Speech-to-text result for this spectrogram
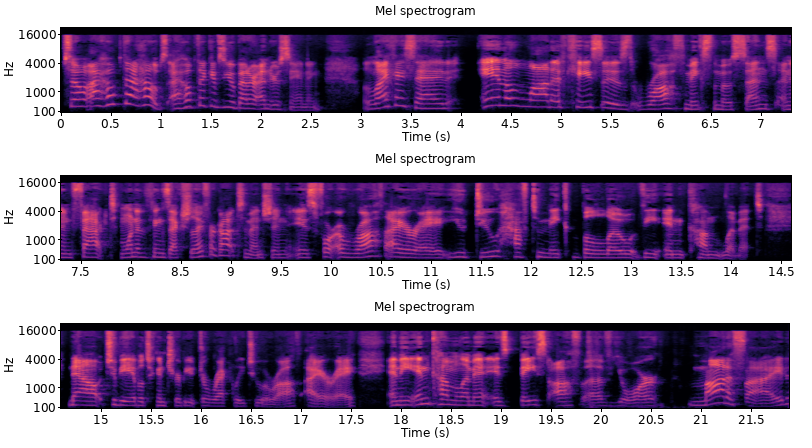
So I hope that helps. I hope that gives you a better understanding. Like I said, in a lot of cases, Roth makes the most sense. And in fact, one of the things actually I forgot to mention is for a Roth IRA, you do have to make below the income limit. Now, to be able to contribute directly to a Roth IRA. And the income limit is based off of your modified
